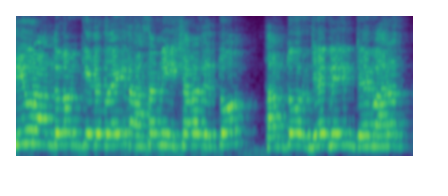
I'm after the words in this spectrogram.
तीव्र आंदोलन केलं जाईल असा मी इशारा देतो. थांबतो. जय भीम जय भारत.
